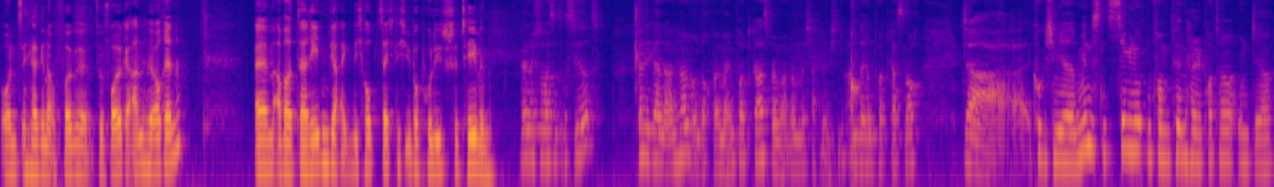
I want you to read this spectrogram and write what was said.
Und, ja, genau, Folge für Folge anhören. Ähm, aber da reden wir eigentlich hauptsächlich über politische Themen. Wenn euch sowas interessiert, könnt ihr gerne anhören und auch bei meinem Podcast, beim anderen, ich habe nämlich einen anderen Podcast noch da gucke ich mir mindestens 10 Minuten vom Film Harry Potter und der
